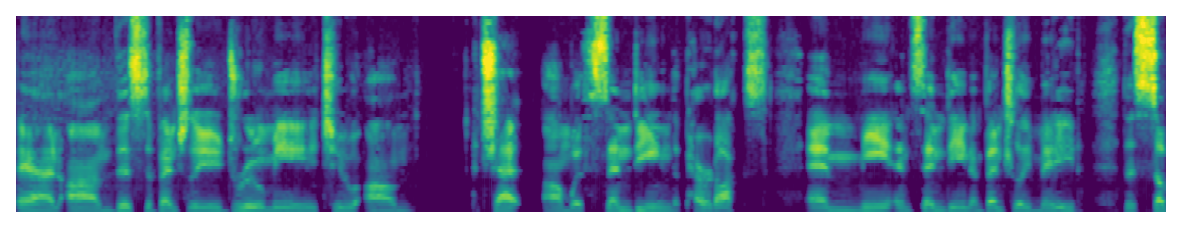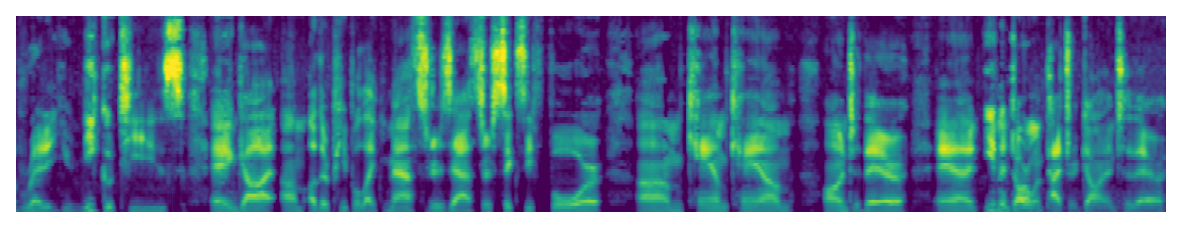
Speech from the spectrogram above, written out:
and um, this eventually drew me to um, chat um, with Sendine the Paradox, and me and Sendine eventually made the subreddit Unicotes and got um, other people like Master Disaster 64, um, Cam Cam onto there, and even Darwin Patrick got into there.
